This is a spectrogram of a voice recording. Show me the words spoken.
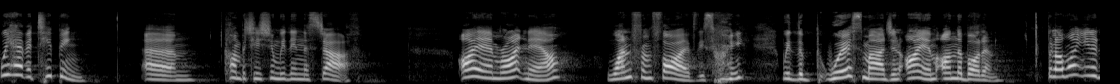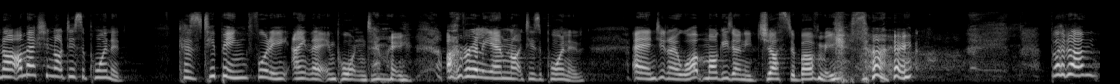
We have a tipping um, competition within the staff. I am right now one from five this week with the worst margin. I am on the bottom. But I want you to know I'm actually not disappointed because tipping footy ain't that important to me. I really am not disappointed. And you know what? Moggy's only just above me. So, but um,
